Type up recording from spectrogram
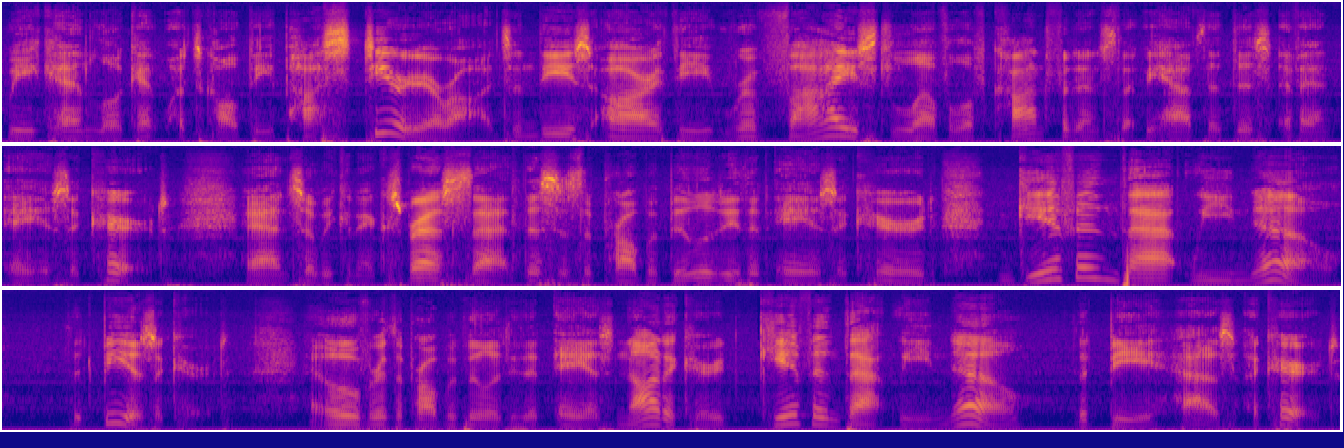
we can look at what's called the posterior odds. And these are the revised level of confidence that we have that this event A has occurred. And so we can express that this is the probability that A has occurred given that we know that B has occurred over the probability that A has not occurred given that we know that B has occurred.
